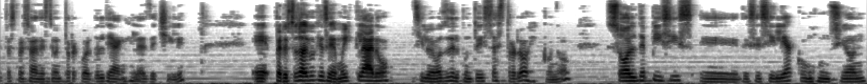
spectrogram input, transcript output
otras personas, en este momento recuerdo el de Ángela desde Chile. Eh, pero esto es algo que se ve muy claro si lo vemos desde el punto de vista astrológico, ¿no? Sol de Pisces eh, de Cecilia, conjunción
